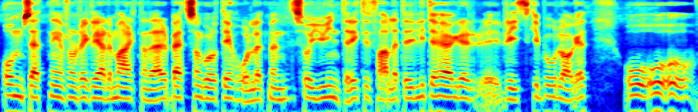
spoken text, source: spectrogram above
omsättningen från reglerade marknader. Betsson går åt det hållet, men så är ju inte riktigt fallet. Det är lite högre risk i bolaget. Och, och, och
